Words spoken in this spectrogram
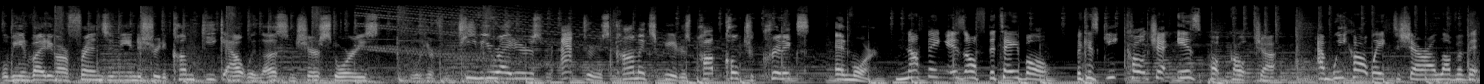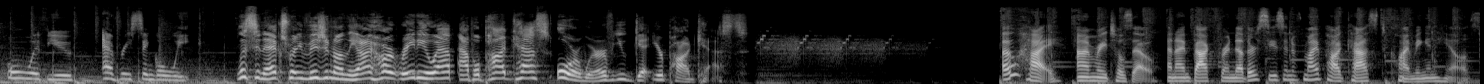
we'll be inviting our friends in the industry to come geek out with us and share stories. We'll hear from TV writers, from actors, comics creators, pop culture critics, and more. Nothing is off the table because geek culture is pop culture, and we can't wait to share our love of it all with you every single week. Listen to X Ray Vision on the iHeartRadio app, Apple Podcasts, or wherever you get your podcasts. Oh, hi, I'm Rachel Zoe, and I'm back for another season of my podcast, Climbing in Heels.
